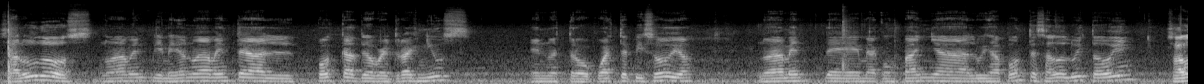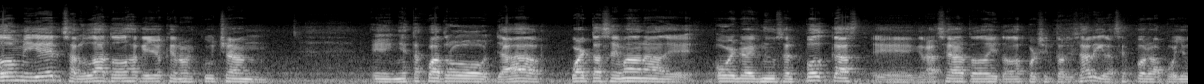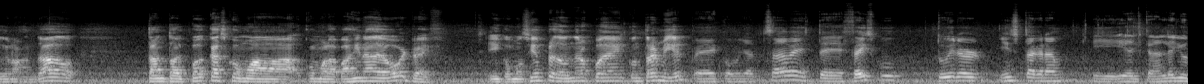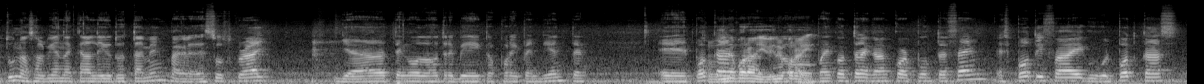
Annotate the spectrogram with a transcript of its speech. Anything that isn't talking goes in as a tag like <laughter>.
Saludos, nuevamente, bienvenidos nuevamente al podcast de Overdrive News en nuestro cuarto episodio. Nuevamente me acompaña Luis Aponte. Saludos Luis, ¿todo bien? Saludos Miguel, saludos a todos aquellos que nos escuchan en estas cuatro ya cuarta semana de Overdrive News el podcast. Eh, gracias a todos y todas por sintonizar y gracias por el apoyo que nos han dado tanto al podcast como a, como a la página de Overdrive. Y como siempre, ¿dónde nos pueden encontrar, Miguel? Pues como ya sabes, este, Facebook, Twitter, Instagram y el canal de YouTube. No se olviden del canal de YouTube también para que le den subscribe. Ya tengo dos o tres videitos por ahí pendientes. El podcast viene por ahí, viene lo por ahí. pueden encontrar en Anchor.fm, Spotify, Google Podcast.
